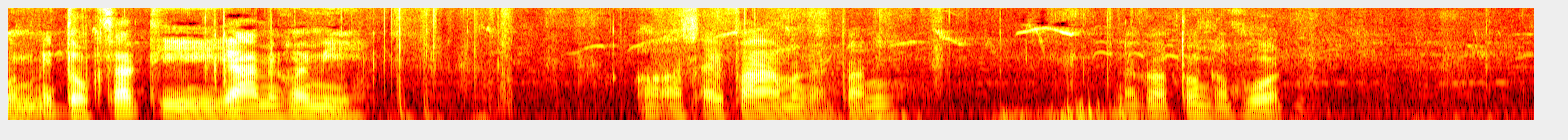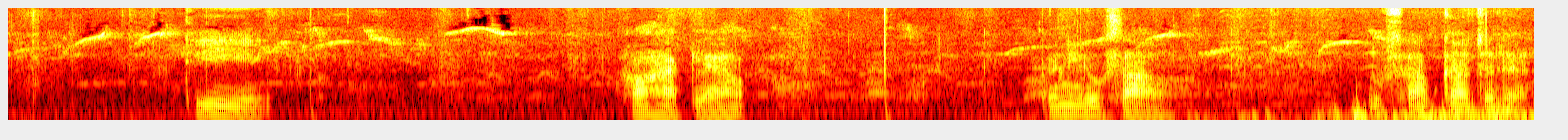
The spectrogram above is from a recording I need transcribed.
ฝนไม่ตกสักทีหญ้าไม่ค่อยมีเอาอาศัยฟางมาก่อนตอนนี้ แล้วก็ต้นข้าวโพด ที่เขาหักแล้วตัวนี้ลูกสาว ลูกสาวก้าวเจริญ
